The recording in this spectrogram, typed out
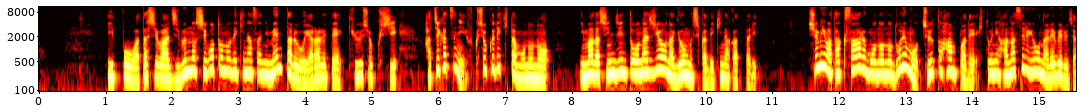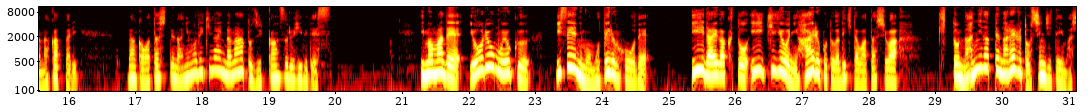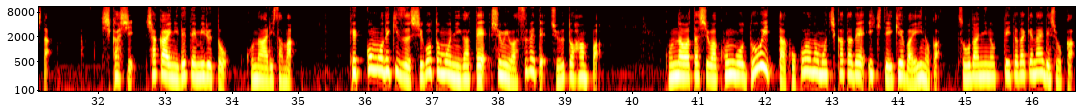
一方私は自分の仕事のできなさにメンタルをやられて休職し、8月に復職できたものの、未だ新人と同じような業務しかできなかったり、趣味はたくさんあるもののどれも中途半端で人に話せるようなレベルじゃなかったり、なんか私って何もできないんだなぁと実感する日々です。今まで容量もよく異性にもモテる方で、いい大学といい企業に入ることができた私は、きっと何にだってなれると信じていました。しかし、社会に出てみると、このありさま。結婚もできず仕事も苦手、趣味はすべて中途半端。こんな私は今後どういった心の持ち方で生きていけばいいのか、相談に乗っていただけないでしょうか。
